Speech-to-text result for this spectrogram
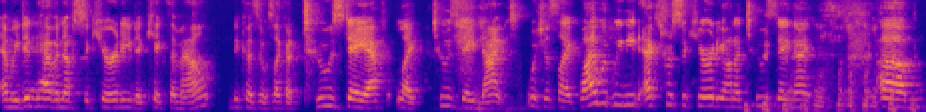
and we didn't have enough security to kick them out because it was like a Tuesday after, like Tuesday night, which is like, why would we need extra security on a Tuesday night? Um,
